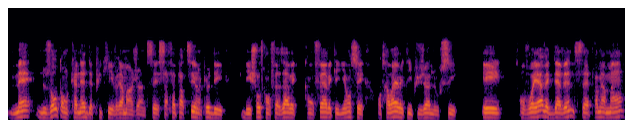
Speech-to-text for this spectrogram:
Mais nous autres, on connaît depuis qu'il est vraiment jeune. ça fait partie un peu des, choses qu'on faisait avec qu'on fait avec les Lions, c'est on travaille avec les plus jeunes aussi. Et on voyait avec Devin, c'est premièrement,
